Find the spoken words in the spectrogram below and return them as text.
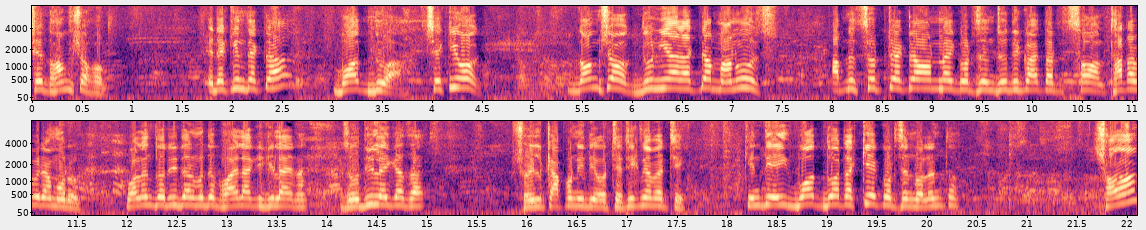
সে ধ্বংস হোক। এটা কিন্তু একটা বদদুয়া। সে কি হোক? ধ্বংস হোক। দুনিয়ার একটা মানুষ আপনি ছোট্ট একটা অন্যায় করছেন, যদি কয় তার ছল ঠাটাবিরা মরুক। বলেন তো, হৃদয়ের মধ্যে ভয় লাগে কি লাগে না? যদি লেগে যায়, শরীর কাঁপনি দিয়ে ওঠে, ঠিক না ভাই? ঠিক। কিন্তু এই বদ দোয়াটা কে করছেন বলেন তো? স্বয়ং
